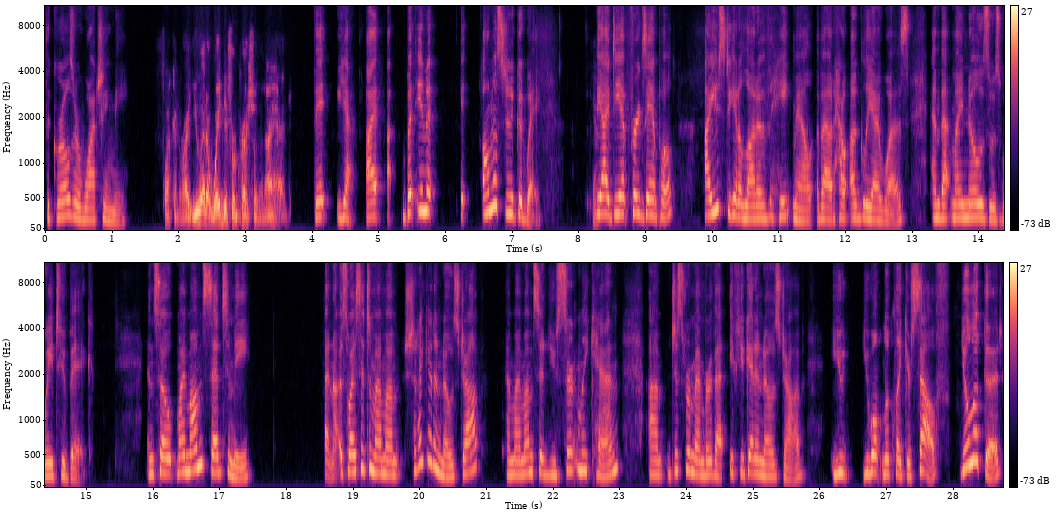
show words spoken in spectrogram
the girls are watching me. Fucking right. You had a way different pressure than I had. They, yeah, I, but in a, it, almost in a good way. Yeah. The idea, for example, I used to get a lot of hate mail about how ugly I was and that my nose was way too big. And so my mom said to me, and so I said to my mom, should I get a nose job? And my mom said, "You certainly can. Um, just remember that if you get a nose job, you you won't look like yourself. You'll look good,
